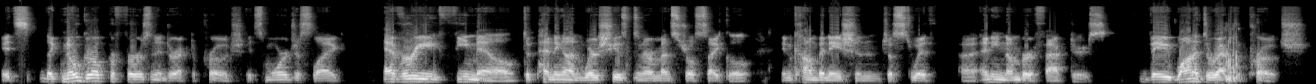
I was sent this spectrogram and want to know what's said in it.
It's like no girl prefers an indirect approach. It's more just like every female, depending on where she is in her menstrual cycle, in combination just with uh, any number of factors, they want a direct approach.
